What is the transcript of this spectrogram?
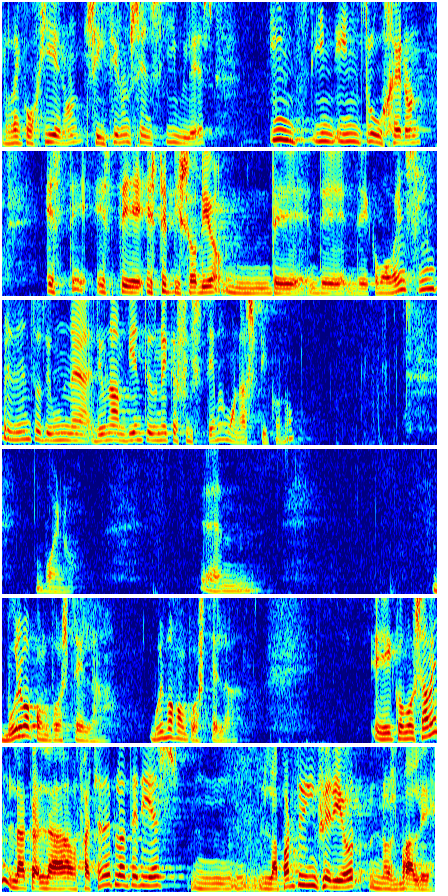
recogieron, se hicieron sensibles, introdujeron este, este, este episodio de, como ven, siempre dentro de, de, un ambiente, de un ecosistema monástico. ¿no? Bueno, em, vuelvo a Compostela, vuelvo a Compostela. Eh, como saben, la, fachada de platerías, mm, la parte inferior nos vale,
